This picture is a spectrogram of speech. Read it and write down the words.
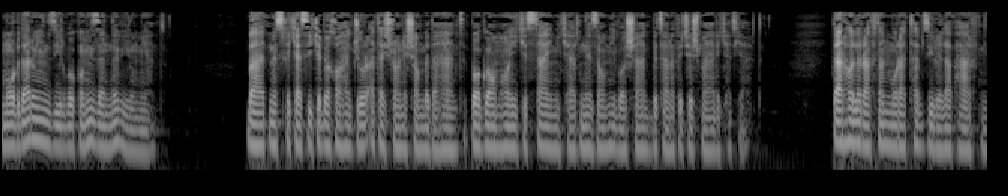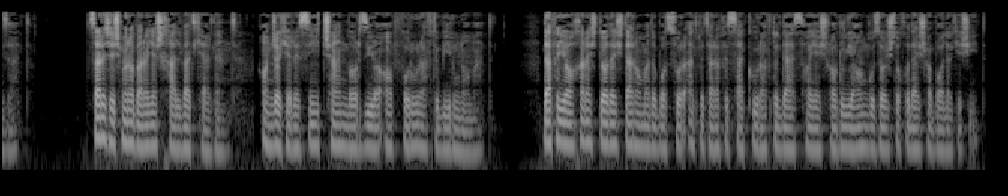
مرده رو این زیر بکنی زنده بیرون میاد بعد مثل کسی که بخواهد جرأتش را نشان بدهد با گام هایی که سعی می کرد نظامی باشد به طرف چشم حرکت کرد در حال رفتن مرتب زیر لب حرف می‌زد. سر چشمه را برایش خلوت کردند. آنجا که رسید چند بار زیر آب فرو رفت و بیرون آمد. دفعه آخرش دادش در آمد و با سرعت به طرف سکو رفت و دستهایش را روی آن گذاشت و خودش را بالا کشید.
